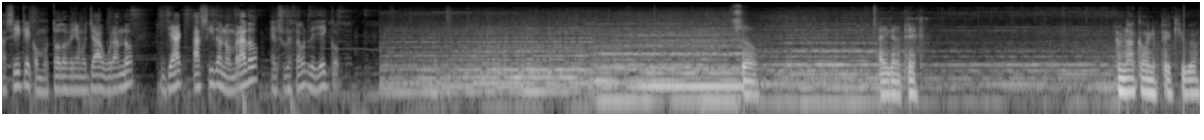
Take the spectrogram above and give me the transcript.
Así que como todos veníamos ya augurando, Jack ha sido nombrado el sucesor de Jacob. So, how you gonna pick? I'm not going to pick Hugo.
